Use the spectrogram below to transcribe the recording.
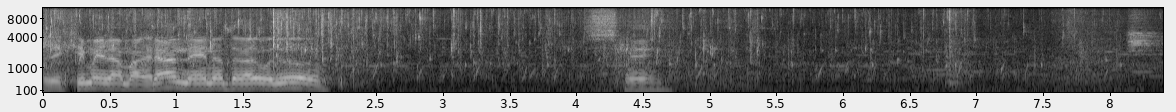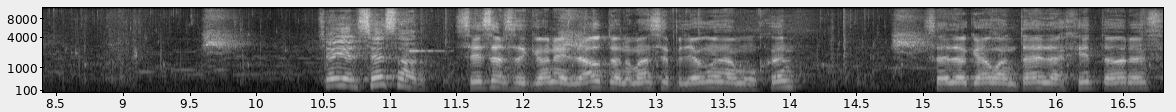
Elegime la más grande, ¿eh? No te hagas boludo. Sí. Che, ¿y el César? César se quedó en el auto, nomás se peleó con la mujer. ¿Sabes lo que va a aguantar de la jeta ahora es?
